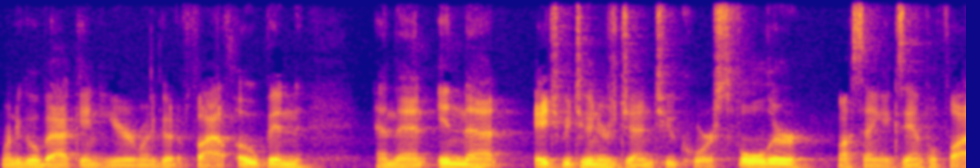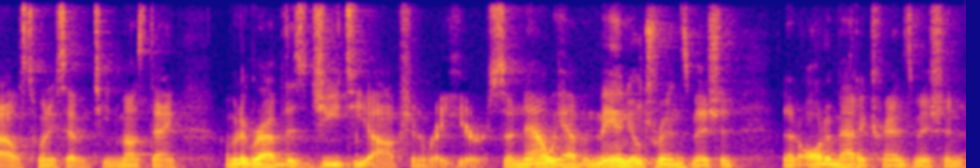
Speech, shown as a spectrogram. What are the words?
we're going to go back in here. We're going to go to File, Open, and then in that HP Tuners Gen 2 course folder, Mustang example files, 2017 Mustang, I'm going to grab this GT option right here. So now we have a manual transmission and an automatic transmission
